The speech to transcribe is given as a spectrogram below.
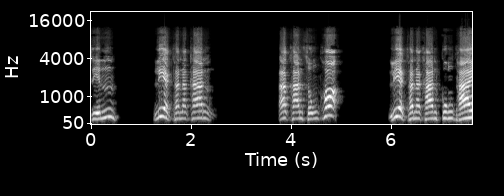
สิน เรียกธนาคาร อาคารสงเคราะห์ เรียกธนาคารกรุงไทย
